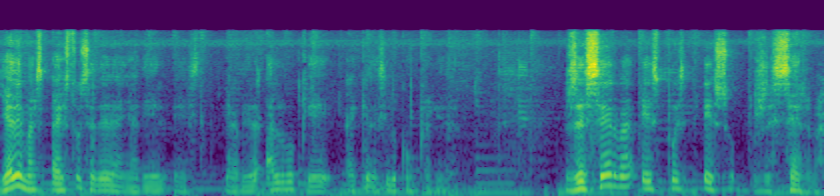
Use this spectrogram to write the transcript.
Y además a esto se debe añadir este, algo que hay que decirlo con claridad. Reserva es pues eso, reserva.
